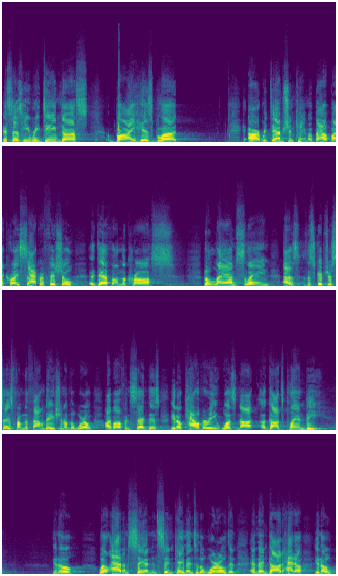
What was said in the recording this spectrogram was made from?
It says, He redeemed us by His blood. Our redemption came about by Christ's sacrificial uh, death on the cross. The lamb slain, as the scripture says, from the foundation of the world. I've often said this you know, Calvary was not God's plan B. You know, well, Adam sinned and sin came into the world, and, and then God had to, you know,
